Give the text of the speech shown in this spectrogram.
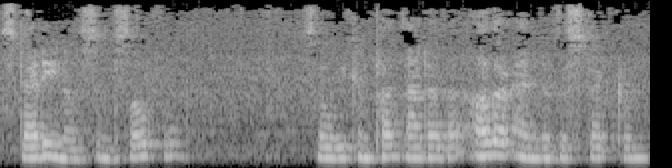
steadiness, and so forth. So we can put that at the other end of the spectrum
